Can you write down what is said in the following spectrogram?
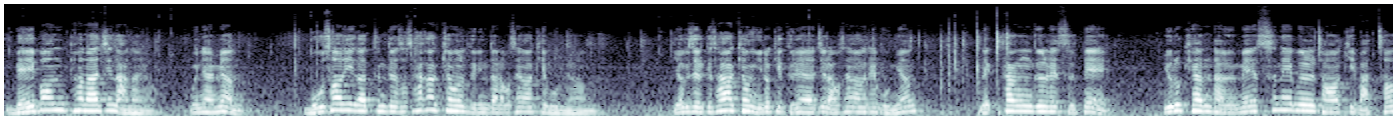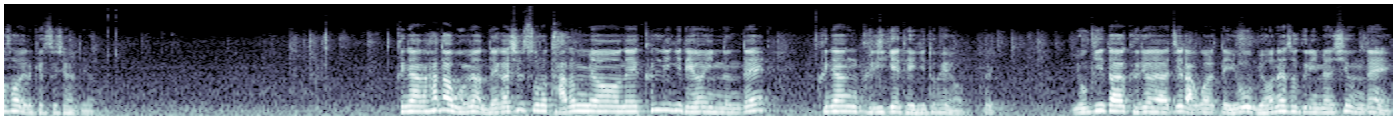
매번 편하진 않아요. 왜냐면 모서리 같은 데서 사각형을 그린다라고 생각해 보면 여기서 이렇게 사각형 이렇게 그려야지 라고 생각을 해 보면 렉탕글 했을 때 이렇게 한 다음에 스냅을 정확히 맞춰서 이렇게 쓰셔야 돼요. 그냥 하다 보면 내가 실수로 다른 면에 클릭이 되어 있는데 그냥 그리게 되기도 해요. 그 여기다 그려야지 라고 할때요 면에서 그리면 쉬운데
